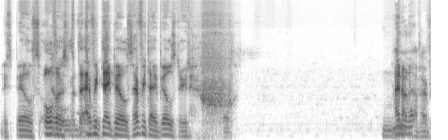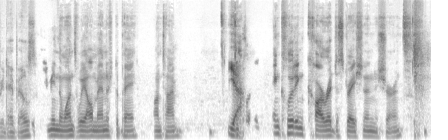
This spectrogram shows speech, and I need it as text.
These bills, all those Bills, the everyday bills, everyday bills, dude. I don't have everyday bills. You mean the ones we all managed to pay on time, Yeah, including, including car registration and insurance?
